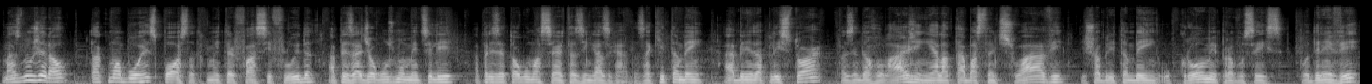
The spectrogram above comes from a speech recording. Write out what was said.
mas no geral tá com uma boa resposta, tá com uma interface fluida, apesar de alguns momentos ele apresentar algumas certas engasgadas. Aqui também abrindo a Play Store, fazendo a rolagem, ela tá bastante suave. Deixa eu abrir também o Chrome para vocês poderem ver.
